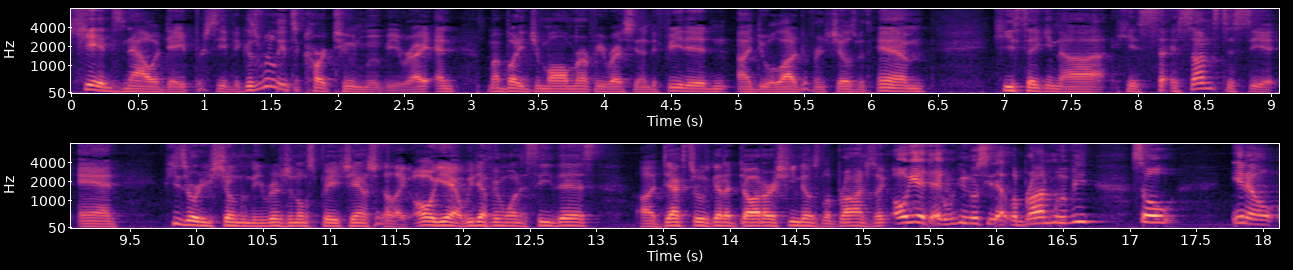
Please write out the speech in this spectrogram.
kids nowadays perceive it? Because really, it's a cartoon movie, right? And my buddy Jamal Murphy, writes the Undefeated. I do a lot of different shows with him. He's taking uh, his his sons to see it, and he's already shown them the original Space Jam. So they're like, "Oh yeah, we definitely want to see this." Uh, Dexter's got a daughter; she knows LeBron. She's like, "Oh yeah, Dad, we can go see that LeBron movie." So you know,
